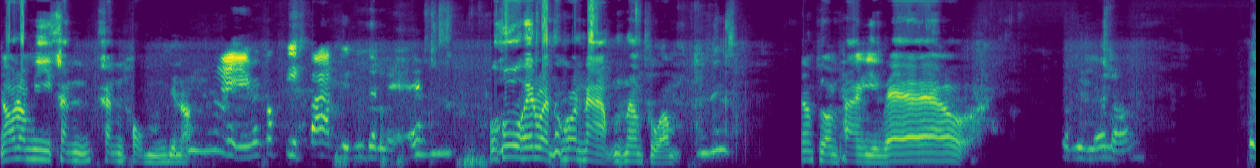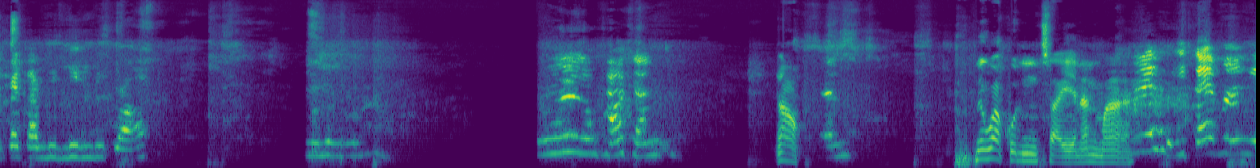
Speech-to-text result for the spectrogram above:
เนาะเรามีคันคันถมอยู่เนาะไม่มันก็ปิดปากอยู่ดีแต่แหละ โอ้โหเห็นว่าทุกคนน้ำน้ำท่วม น้ำท่วมทางอีกแล้วจบอีกแล้วเหรอจะไปตามดินดินดีกว่าเออรองเท้าฉันเอ้าฉันนึกว่าคุณใส่อันนั้นมาไม่ถืออีแต้มาไง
